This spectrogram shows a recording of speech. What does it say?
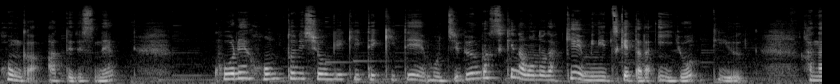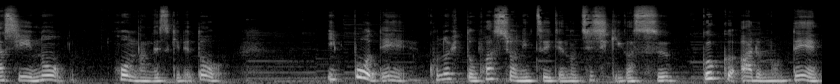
本があってですね。これ本当に衝撃的でもう自分が好きなものだけ身につけたらいいよっていう話の本なんですけれど一方でこの人ファッションについての知識がすっごくあるので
